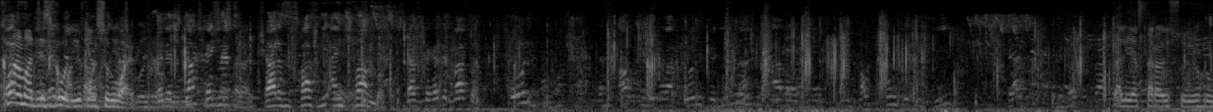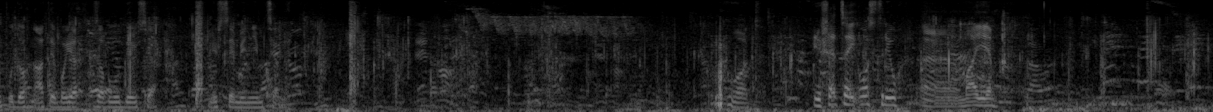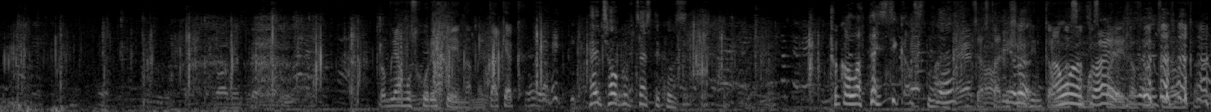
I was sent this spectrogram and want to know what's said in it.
Climate is good, you can survive. Wenn es stark regnet, ja, das ist fast wie ein Schwamm. Das behält Wasser. Und das ist auch eine Dekoration für die Pflanzen, aber die Hauptpunkte ist die, Далі я стараюсь свою групу догнати, бо я заблудився між цими німцями. От. І ще цей острів е, має. Проблему з хурикейнами, так як Hedgehog with testicles. Chocolate testicles. ця старіша жінка, I вона wanna сама з try it. Парижа, француженка.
